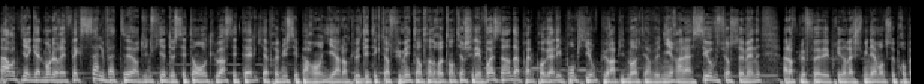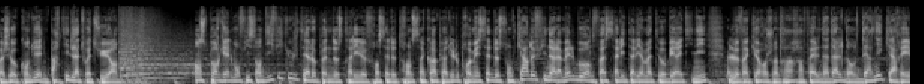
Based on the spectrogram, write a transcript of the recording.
À retenir également le réflexe salvateur d'une fillette de 7 ans en Haute-Loire. C'est elle qui a prévenu ses parents hier alors que le détecteur de fumée était en train de retentir chez les voisins. D'après le progrès, les pompiers ont pu rapidement intervenir à la Séauve-sur-Semaine alors que le feu avait pris dans la cheminée avant de se propager au conduit à une partie de la toiture. En sport, Gaël fils en difficulté à l'Open d'Australie. Le Français de 35 ans a perdu le premier set de son quart de finale à Melbourne face à l'Italien Matteo Berrettini. Le vainqueur rejoindra Raphaël Nadal dans le dernier carré.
